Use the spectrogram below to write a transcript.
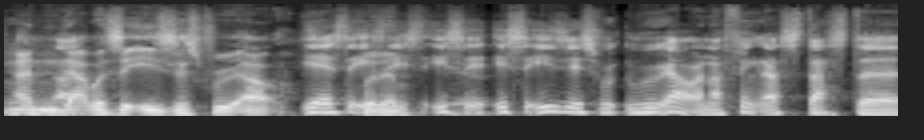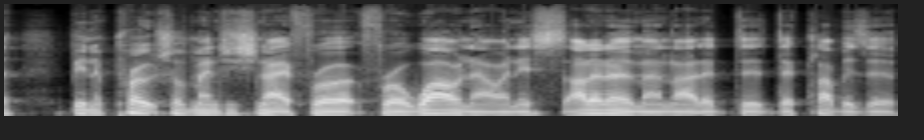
and that was the easiest route out. Yeah, it's, for it's, them. it's, it's, it's the easiest route out, and I think that's that's the been approach of Manchester United for for a while now, and it's I don't know, man. Like the, the, the club is a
